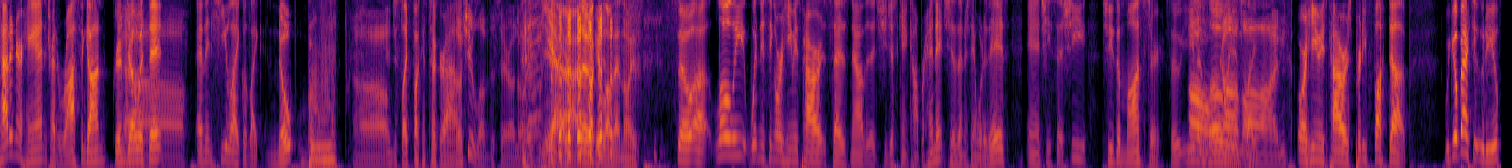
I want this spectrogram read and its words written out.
had it in her hand and tried to Rasengan Grimmjow with it, Oh. and then he like was like, "Nope," boom, Oh. and just like fucking took her out. Don't you love the Cero noise? Yeah, Yeah, so I fucking good. love that noise. So uh, Loly, witnessing Orihime's power, says now that she just can't comprehend it. She doesn't understand what it is, and she says she she's a monster. So even oh, Loly come is like, on. Orihime's power is pretty fucked up. We go back to Uryu,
